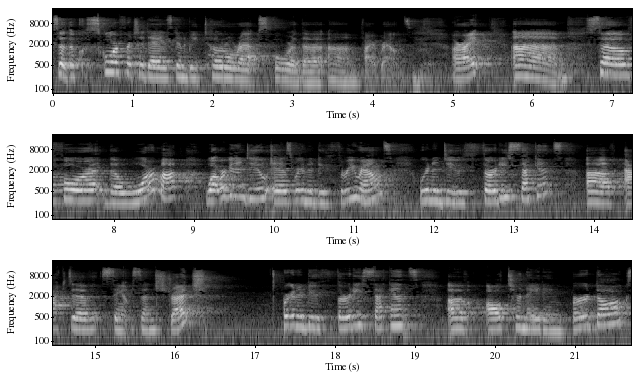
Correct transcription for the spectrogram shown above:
So the score for today is gonna be total reps for the um, five rounds all right? Um, so for the warm up, what we're gonna do is we're gonna do three rounds. We're gonna do 30 seconds of active Samson stretch. We're gonna do 30 seconds of alternating bird dogs.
